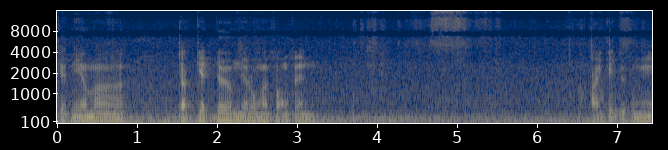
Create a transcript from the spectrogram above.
เกล็ดเนี้ยมาจากเกล็ดเดิมเนี่ยลงมาสองเซนปลายเกล็ดอยู่ตรงนี้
